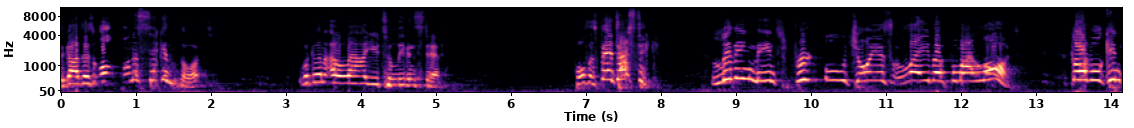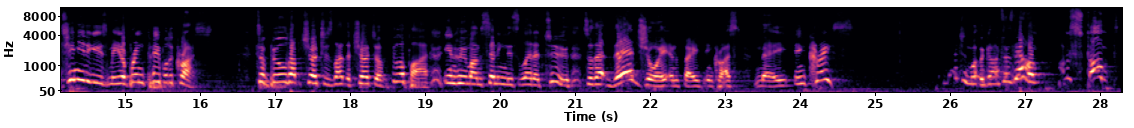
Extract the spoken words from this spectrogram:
The guard says, Oh, on a second thought, we're going to allow you to live instead. Paul says, Fantastic! Living means fruitful, joyous labor for my Lord. God will continue to use me to bring people to Christ, to build up churches like the church of Philippi, in whom I'm sending this letter to, so that their joy and faith in Christ may increase. Imagine what the God says now. I'm, I'm stumped.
